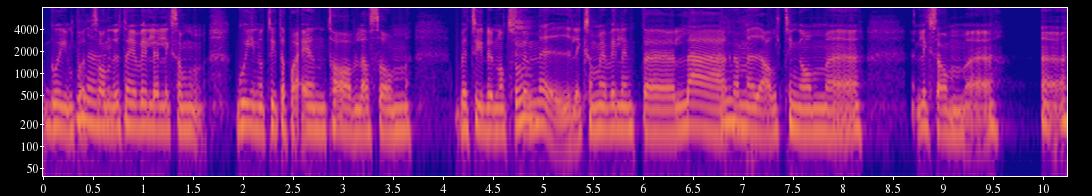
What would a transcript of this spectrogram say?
gå in på ett sånt, utan jag ville liksom gå in och titta på en tavla som betydde något mm. för mig. Liksom. Jag ville inte lära mm. mig allting om, eh, liksom, eh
